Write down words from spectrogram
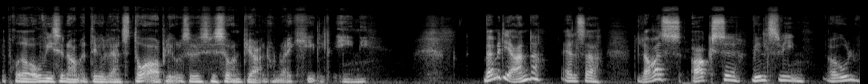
Jeg prøvede at overvise hende om, at det ville være en stor oplevelse, hvis vi så en bjørn. Hun var ikke helt enig. Hvad med de andre? Altså los, okse, vildsvin og ulv?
